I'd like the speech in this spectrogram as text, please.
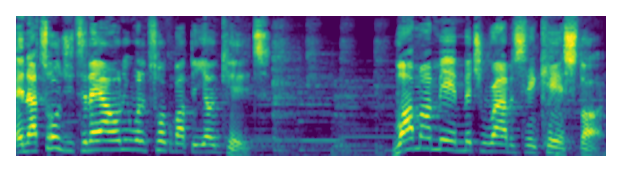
And I told you today I only want to talk about the young kids. Why my man Mitchell Robinson can't start?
